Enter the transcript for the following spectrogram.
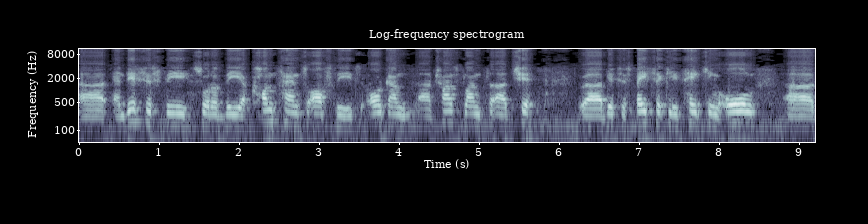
And this is the sort of the content of the organ transplant chip uh, which is basically taking all uh,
